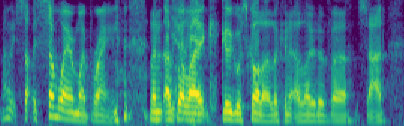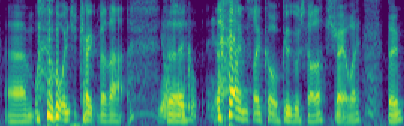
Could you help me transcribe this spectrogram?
no, it's it's somewhere in my brain. and I've yeah. got like Google Scholar looking at a load of uh, sad. Um, went straight for that. You're to, so cool. I'm so cool. Google Scholar straight away. Boom.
